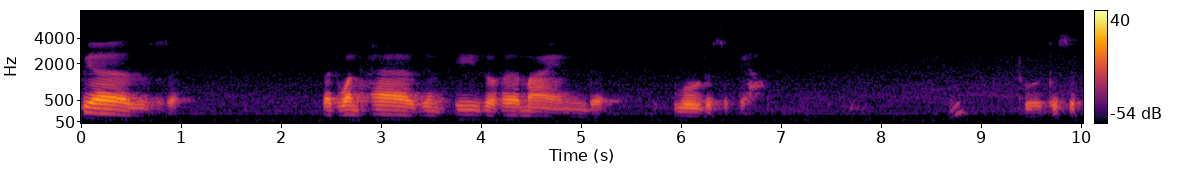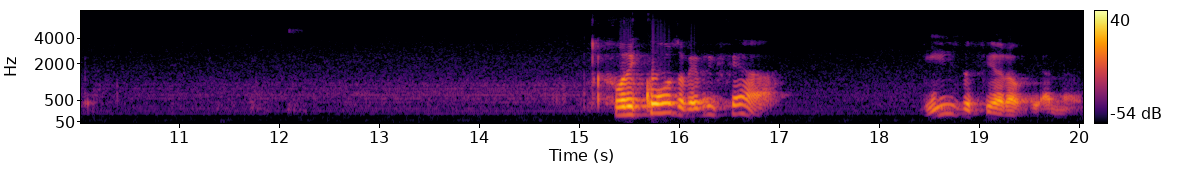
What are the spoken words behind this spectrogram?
fears that one has in his or her mind will disappear. Hmm? It will disappear. For the cause of every fear is the fear of the unknown.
